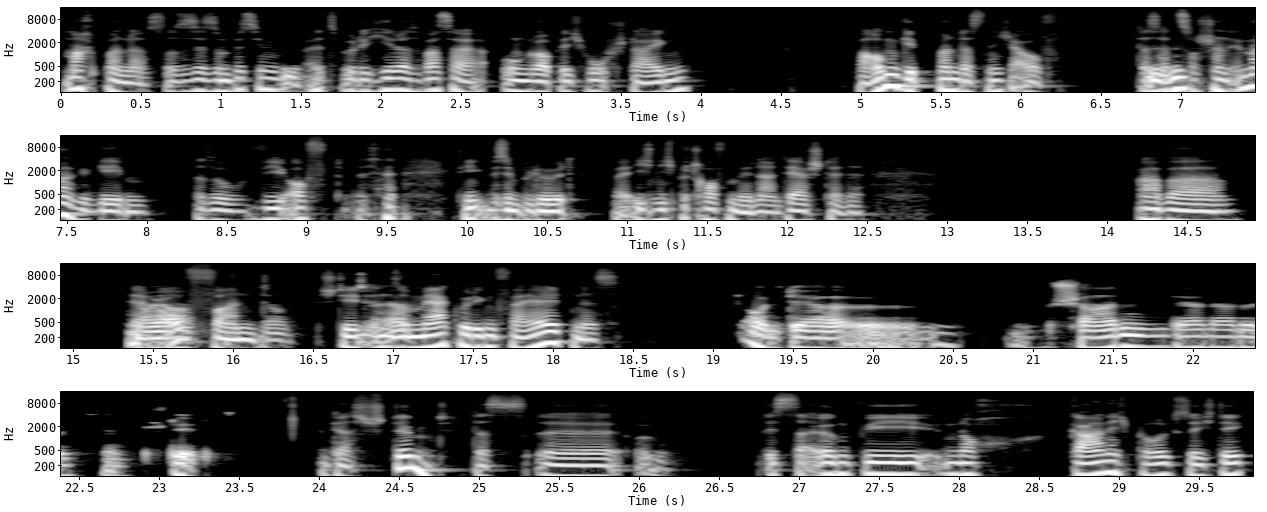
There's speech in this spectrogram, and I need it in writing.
macht man das? Das ist ja so ein bisschen, Mhm. als würde hier das Wasser unglaublich hochsteigen. Warum gibt man das nicht auf? Das hat es Mhm. doch schon immer gegeben. Also wie oft, klingt ein bisschen blöd, weil ich nicht betroffen bin an der Stelle. Aber der Naja, Aufwand Ja. steht in Ja. so einem merkwürdigen Verhältnis. Und der äh, Schaden, der dadurch entsteht. Das stimmt. Das äh, ist da irgendwie noch gar nicht berücksichtigt.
